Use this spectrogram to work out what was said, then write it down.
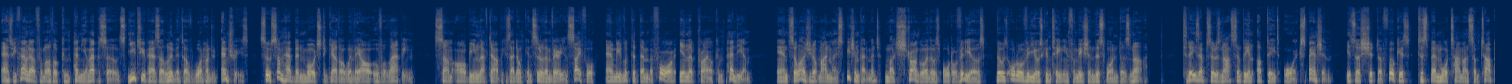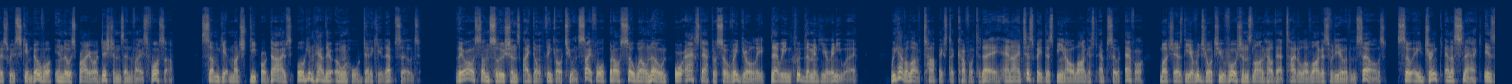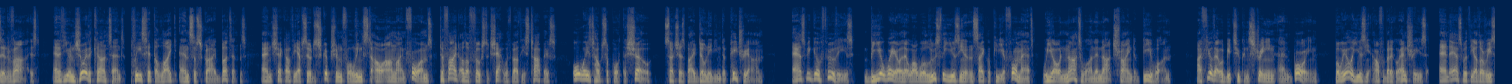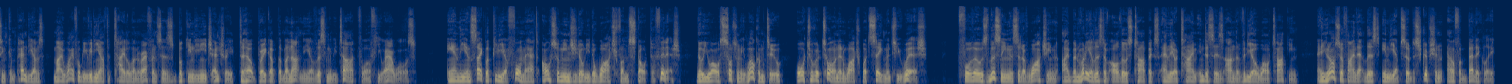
as we found out from other compendium episodes, YouTube has a limit of 100 entries, so some have been merged together when they are overlapping. Some are being left out because I don't consider them very insightful, and we looked at them before in the prior compendium. And so long as you don't mind my speech impediment, much stronger in those older videos, those older videos contain information this one does not. Today's episode is not simply an update or expansion it's a shift of focus to spend more time on some topics we've skimmed over in those prior editions and vice versa. Some get much deeper dives or again have their own whole dedicated episodes. There are some solutions I don't think are too insightful, but are so well known or asked after so regularly that we include them in here anyway. We have a lot of topics to cover today, and I anticipate this being our longest episode ever, much as the original two versions long held that title of longest video themselves, so a drink and a snack is advised. And if you enjoy the content, please hit the like and subscribe buttons, and check out the episode description for links to our online forums to find other folks to chat with about these topics or ways to help support the show, such as by donating to Patreon. As we go through these, be aware that while we're loosely using an encyclopedia format, we are not one and not trying to be one. I feel that would be too constraining and boring, but we are using alphabetical entries, and as with the other recent compendiums, my wife will be reading out the title and references bookending each entry to help break up the monotony of listening to me talk for a few hours. And the encyclopedia format also means you don't need to watch from start to finish, though you are certainly welcome to, or to return and watch what segments you wish. For those listening instead of watching, I've been running a list of all those topics and their time indices on the video while talking, and you can also find that list in the episode description alphabetically.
